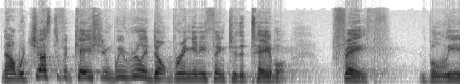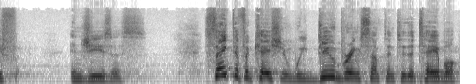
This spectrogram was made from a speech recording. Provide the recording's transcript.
Now, with justification, we really don't bring anything to the table faith, belief in Jesus. Sanctification, we do bring something to the table.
